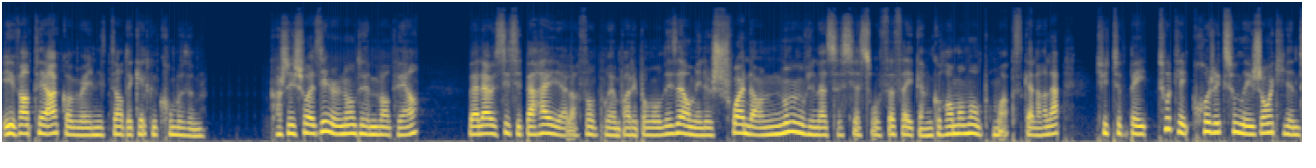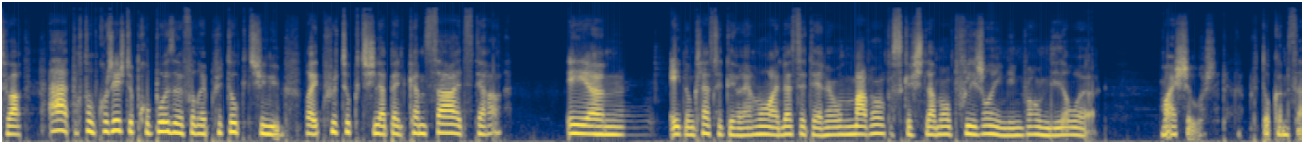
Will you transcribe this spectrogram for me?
Et 21 comme une histoire de quelques chromosomes. Quand j'ai choisi le nom de M21, bah là aussi c'est pareil. Alors ça, on pourrait en parler pendant des heures, mais le choix d'un nom d'une association, ça, ça a été un grand moment pour moi. Parce qu'alors là, tu te payes toutes les projections des gens qui viennent te voir. Ah, pour ton projet, je te propose, il faudrait plutôt que tu, tu l'appelles comme ça, etc. Et, euh, et donc là, c'était vraiment, vraiment marrant parce que finalement, tous les gens, ils viennent me voir en me disant, ouais, moi, je, je plutôt comme ça,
